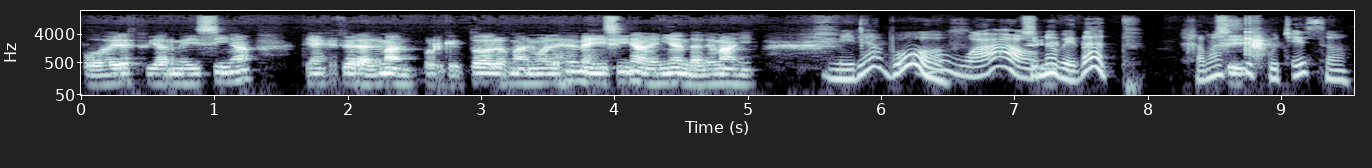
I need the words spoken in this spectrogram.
poder estudiar medicina tenías que estudiar alemán, porque todos los manuales de medicina venían de Alemania. Mirá Oh, vos. wow. Qué novedad. Jamás Sí. escuché eso.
